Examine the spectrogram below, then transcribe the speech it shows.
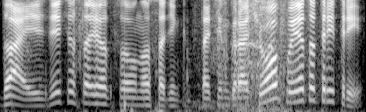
Да, и здесь остается у нас один Константин Грачев, и это 3-3.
